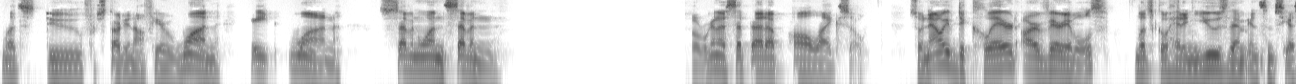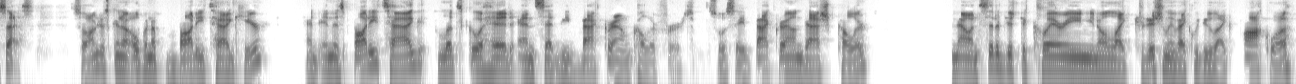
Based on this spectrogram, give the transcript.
Let's do, for starting off here, 181717. So we're going to set that up all like so. So now we've declared our variables. Let's go ahead and use them in some CSS. So I'm just going to open up body tag here. And in this body tag, let's go ahead and set the background color first. So we'll say background dash color. Now, instead of just declaring, you know, like traditionally, like we do like aqua,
